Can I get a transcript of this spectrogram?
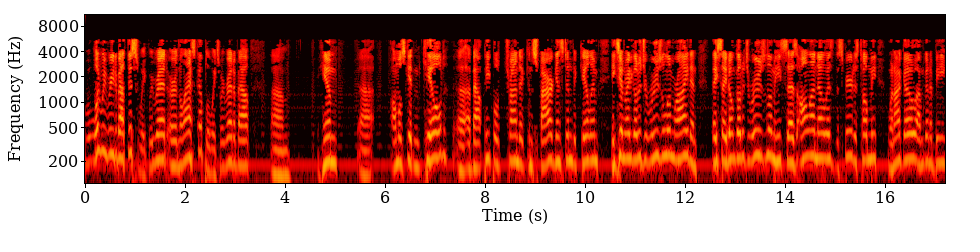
what did we read about this week? We read, or in the last couple of weeks, we read about um, him uh, almost getting killed, uh, about people trying to conspire against him to kill him. He's getting ready to go to Jerusalem, right? And they say, Don't go to Jerusalem. He says, All I know is the Spirit has told me when I go, I'm going to be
